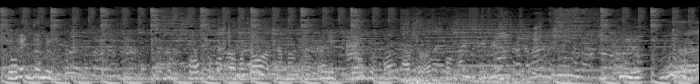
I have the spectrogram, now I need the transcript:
Thank you.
